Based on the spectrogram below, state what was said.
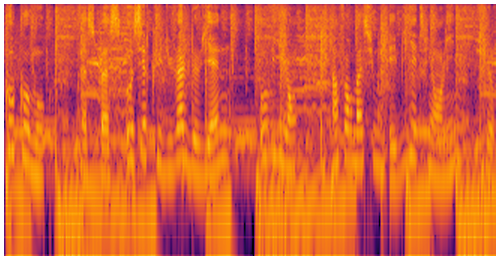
Kokomo. Ça se passe au circuit du Val de Vienne, au Vigan. Informations et billetterie en ligne sur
